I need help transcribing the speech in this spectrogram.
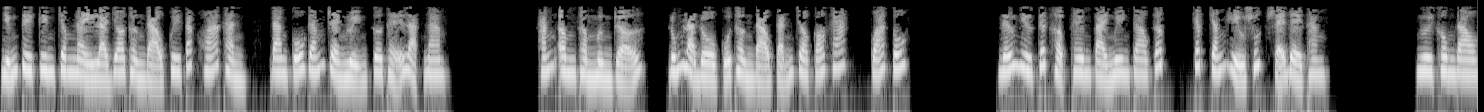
Những tia kim châm này là do thần đạo quy tắc hóa thành, đang cố gắng rèn luyện cơ thể Lạc Nam. Hắn âm thầm mừng rỡ, đúng là đồ của thần đạo cảnh cho có khác, quá tốt. Nếu như kết hợp thêm tài nguyên cao cấp, chắc chắn hiệu suất sẽ đề thăng. Ngươi không đau.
